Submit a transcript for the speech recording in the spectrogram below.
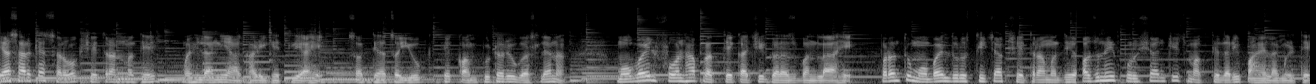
यासारख्या सर्व क्षेत्रांमध्ये महिलांनी आघाडी घेतली आहे. सध्याचं युग हे कॉम्प्युटर युग असल्यानं मोबाईल फोन हा प्रत्येकाची गरज बनला आहे. परंतु मोबाईल दुरुस्तीच्या क्षेत्रामध्ये अजूनही पुरुषांचीच मक्तेदारी पाहायला मिळते.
